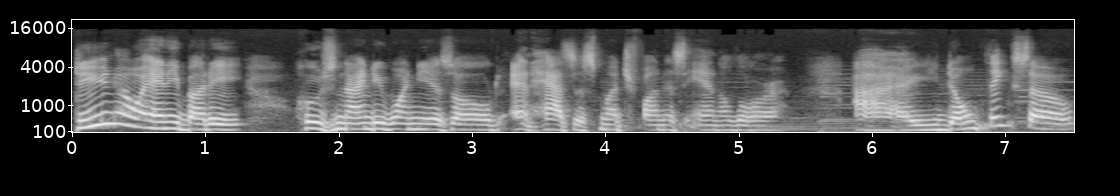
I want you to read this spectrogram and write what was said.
Do you know anybody who's 91 years old and has as much fun as Annelore? I don't think so,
